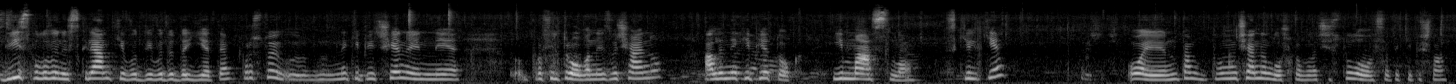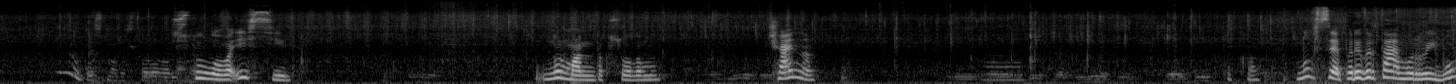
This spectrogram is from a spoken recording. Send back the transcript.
Дві з половиною склянки води ви додаєте. Простої, е, не кип'яченої, не профільтрованої, звичайно, але не кип'яток. І масло. Скільки? Ой, ну там, по-моєму, чайна ложка була, чи столова все-таки пішла. Ну, десь може столова. Столова і сіль. Нормально так солимо. Чайна? Така. Ну все, перевертаємо рибу.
